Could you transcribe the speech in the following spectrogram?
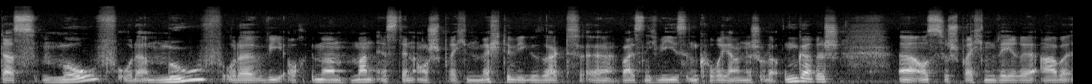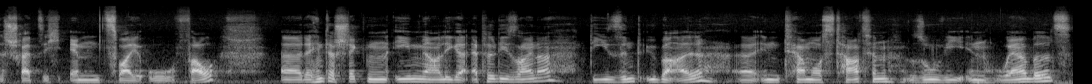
das Move oder Move oder wie auch immer man es denn aussprechen möchte. Wie gesagt, äh, weiß nicht, wie es in Koreanisch oder Ungarisch äh, auszusprechen wäre, aber es schreibt sich M2OV. Äh, dahinter steckt ein ehemaliger Apple-Designer. Die sind überall äh, in Thermostaten sowie in Wearables.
